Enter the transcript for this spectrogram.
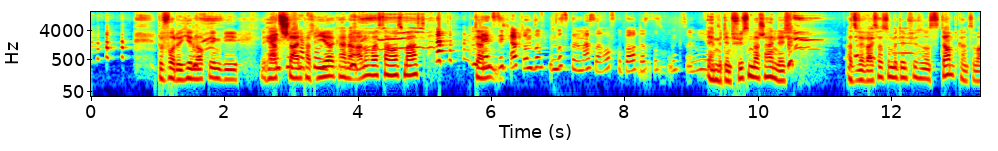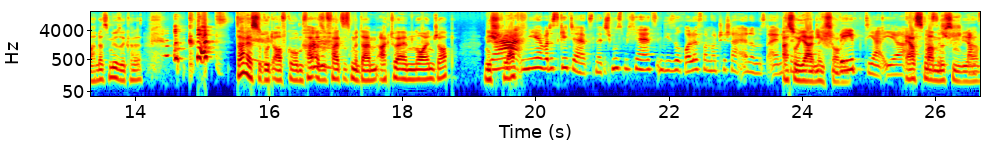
Bevor du hier noch irgendwie Herzstein, Papier, schon- keine Ahnung, was daraus machst. Dann Meinst ich habe schon so viel Muskelmasse aufgebaut, dass das funktioniert. äh, mit den Füßen wahrscheinlich. Also wer weiß, was du mit den Füßen so Stump könntest machen, das Musical. Da wärst du gut aufgehoben. Also falls es mit deinem aktuellen neuen Job nicht ja, klappt. nee, aber das geht ja jetzt nicht. Ich muss mich ja jetzt in diese Rolle von Morticia Adams einfinden. Ach so, ja, nee, sorry. schwebt ja eher. Erstmal müssen wir,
